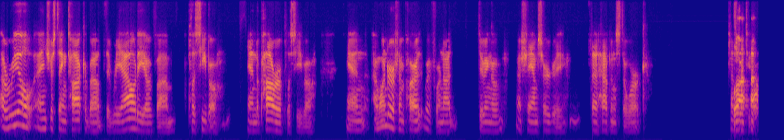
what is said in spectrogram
a real interesting talk about the reality of um, placebo and the power of placebo. And I wonder if in part, if we're not doing a, a sham surgery that happens to work. That's well,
